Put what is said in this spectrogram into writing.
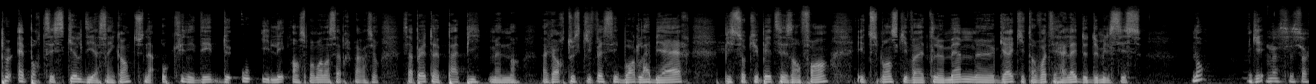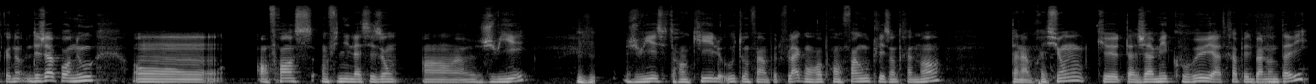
peu importe ses skills d'il y a 5 ans, tu n'as aucune idée de où il est en ce moment dans sa préparation. Ça peut être un papy maintenant. D'accord? Tout ce qu'il fait, c'est boire de la bière, puis s'occuper de ses enfants, et tu penses qu'il va être le même euh, gars qui t'envoie tes highlights de 2006. Non? Non, c'est sûr que non. Déjà pour nous, on... en France, on finit la saison en juillet. Mhm. Juillet, c'est tranquille. Août, on fait un peu de flag. On reprend fin août les entraînements. T'as l'impression que t'as jamais couru et attrapé de ballon de ta vie.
